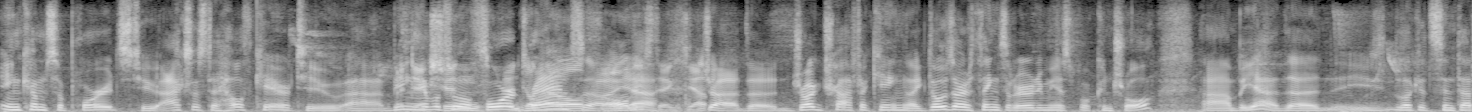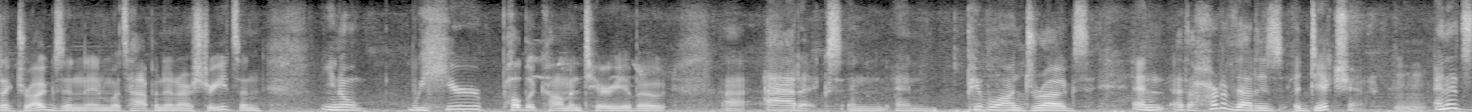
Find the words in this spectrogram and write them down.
income supports to access to healthcare to uh, being able to afford rent, health, uh, all yeah, these things, yep. the drug trafficking, like those are things that are under municipal control. Uh, but yeah, the you look at synthetic drugs and, and what's happened in our streets, and you know we hear public commentary about uh, addicts and, and people on drugs, and at the heart of that is addiction, mm-hmm. and it's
